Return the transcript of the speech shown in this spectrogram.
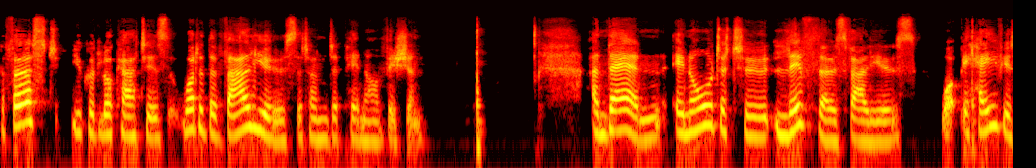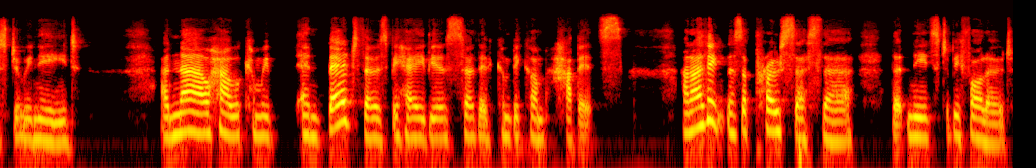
The first you could look at is what are the values that underpin our vision? And then, in order to live those values, what behaviors do we need? And now, how can we embed those behaviors so they can become habits? And I think there's a process there that needs to be followed.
